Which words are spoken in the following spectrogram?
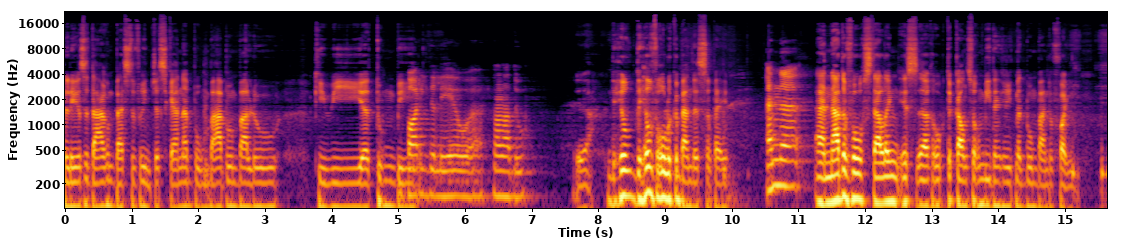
En leren ze daar hun beste vriendjes kennen. Boomba, Boombaloo, Kiwi, eh, Toombi. Barry de Leeuw, eh Nanadoo. Ja, de heel, de heel vrolijke band is erbij. En eh, En na de voorstelling is er ook de kans voor een meet and greet met Boomba en de foyer. Van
